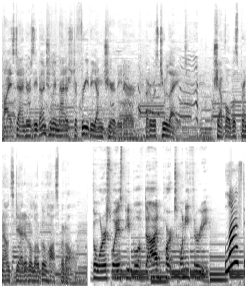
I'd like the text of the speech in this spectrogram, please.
Bystanders eventually managed to free the young cheerleader, but it was too late. Scheffel was pronounced dead at a local hospital. The Worst Ways People Have Died, Part 23. Last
